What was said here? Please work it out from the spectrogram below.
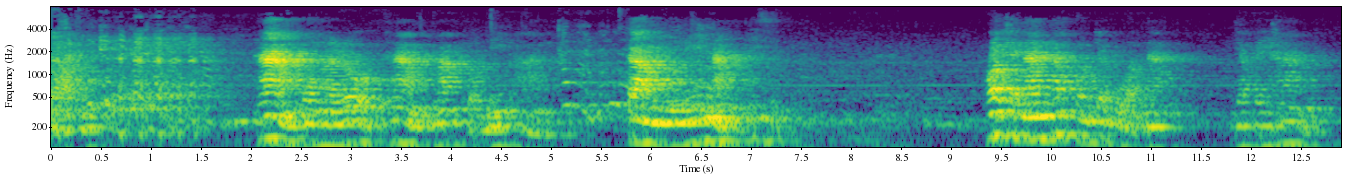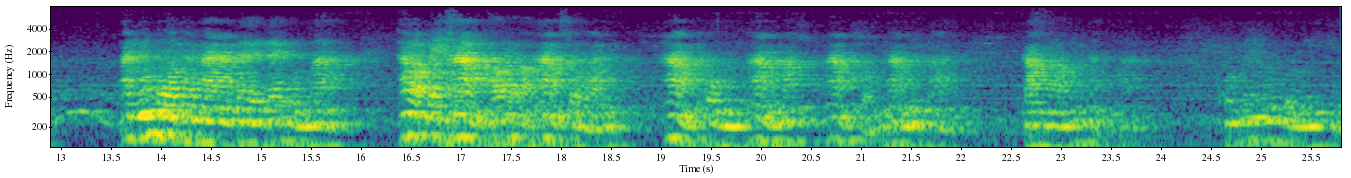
วรรค์ห้ามพรหมโลกห้ามมรรคผลนิพพานๆขนาดนั้นเลยกรรมนี้หนักที่สุดเพราะฉะนั้นถ้าคนจะบวชนะ อย่าไปห้ามอนุโมทนาเลยได้บุญมาก ถ้าเราไปห้ามเขาแล้วเราห้ามสวรรค์ห้ามพรหมห้ามมรรคห้ามผลห้ามนิพพานกรรมเรานี่หนักมากคุณไม่รู้ตรงนี้จริง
